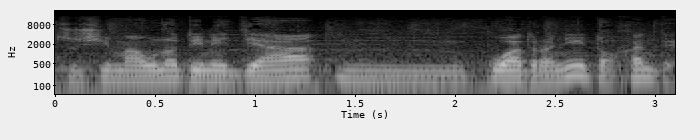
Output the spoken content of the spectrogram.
Tsushima 1 tiene ya mmm, cuatro añitos, gente.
